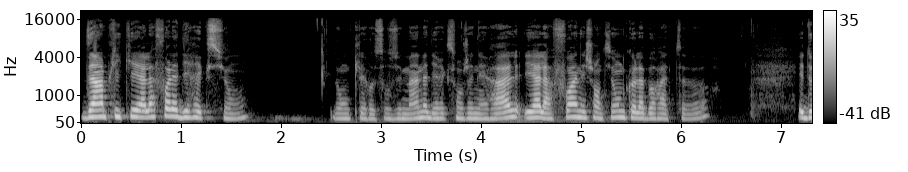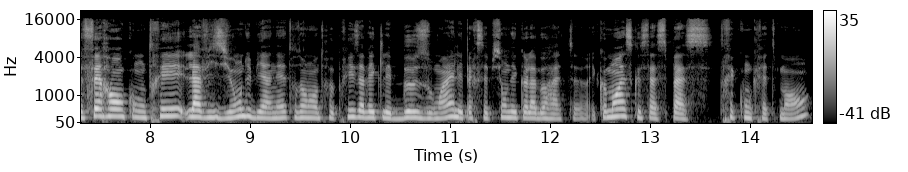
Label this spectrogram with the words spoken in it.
d'impliquer à la fois la direction, donc les ressources humaines, la direction générale, et à la fois un échantillon de collaborateurs, et de faire rencontrer la vision du bien-être dans l'entreprise avec les besoins et les perceptions des collaborateurs. Et comment est-ce que ça se passe très concrètement?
